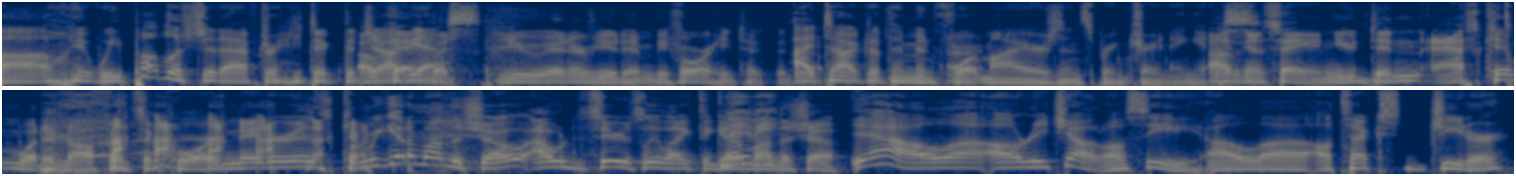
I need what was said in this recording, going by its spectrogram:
Uh, we, we published it after he took the job. okay, yes, but you interviewed him before he took the job. I talked with him in Fort Myers in spring training. Yes. I was going to say, and you didn't ask him what an offensive coordinator is. Can we get him on the show? I would seriously like to get him on the show. Yeah, I'll uh, I'll reach out. I'll see. I'll uh, I'll text Jeter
